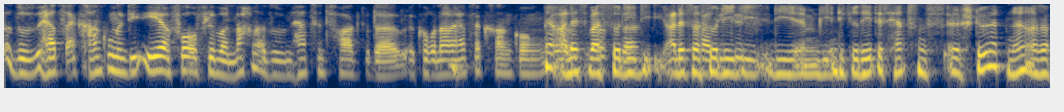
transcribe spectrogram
also Herzerkrankungen, die eher Vorflimmern machen, also ein Herzinfarkt oder koronare Herzerkrankungen? Ja, alles, was so die, die, alles, was so die, die, die, ähm, die Integrität des Herzens äh, stört, ne? Also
